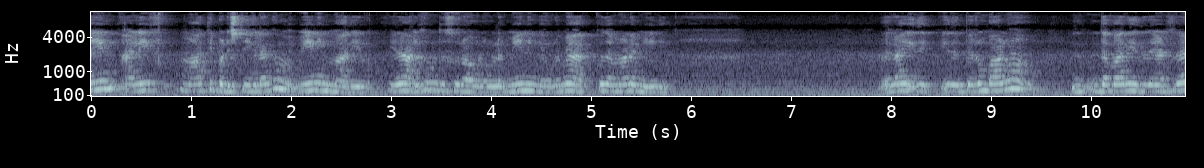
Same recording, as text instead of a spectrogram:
ஐன் அலிஃப் மாற்றி படிச்சிட்டிங்களாக்க மீனிங் மாறிடும் ஏன்னா அல்ஹம்து சூறாவில் உள்ள மீனிங் எவ்வளோமே அற்புதமான மீனிங் அதெல்லாம் இது இது பெரும்பாலும் இந்த மாதிரி இது இடத்துல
